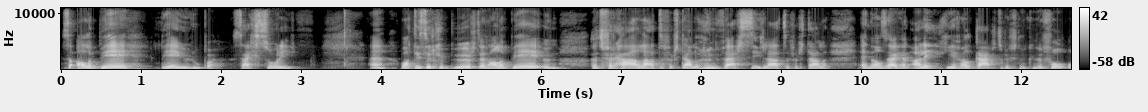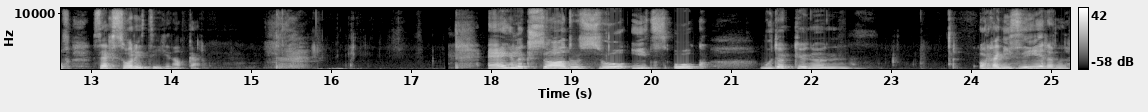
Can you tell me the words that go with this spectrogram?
Ze allebei bij je roepen. Zeg sorry. Wat is er gebeurd? En allebei een, het verhaal laten vertellen, hun versie laten vertellen. En dan zeggen, allez, geef elkaar terug een knuffel of zeg sorry tegen elkaar. Eigenlijk zouden zoiets ook moeten kunnen organiseren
